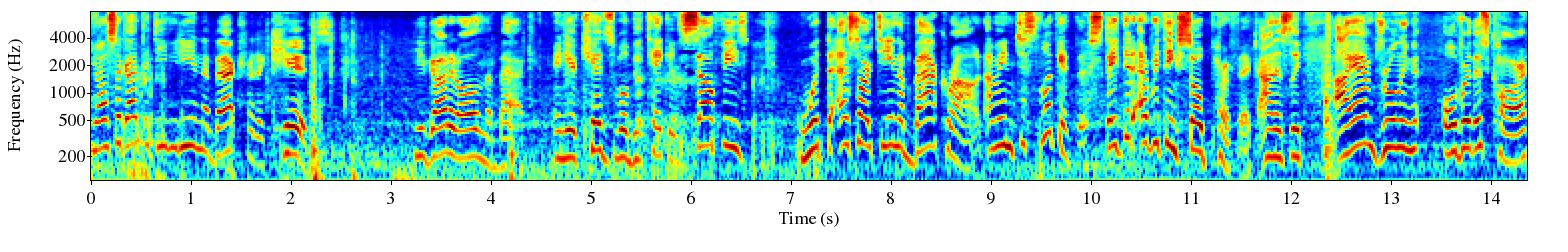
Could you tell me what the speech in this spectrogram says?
You also got the DVD in the back for the kids you got it all in the back and your kids will be taking selfies with the SRT in the background. I mean, just look at this. They did everything so perfect. Honestly, I am drooling over this car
